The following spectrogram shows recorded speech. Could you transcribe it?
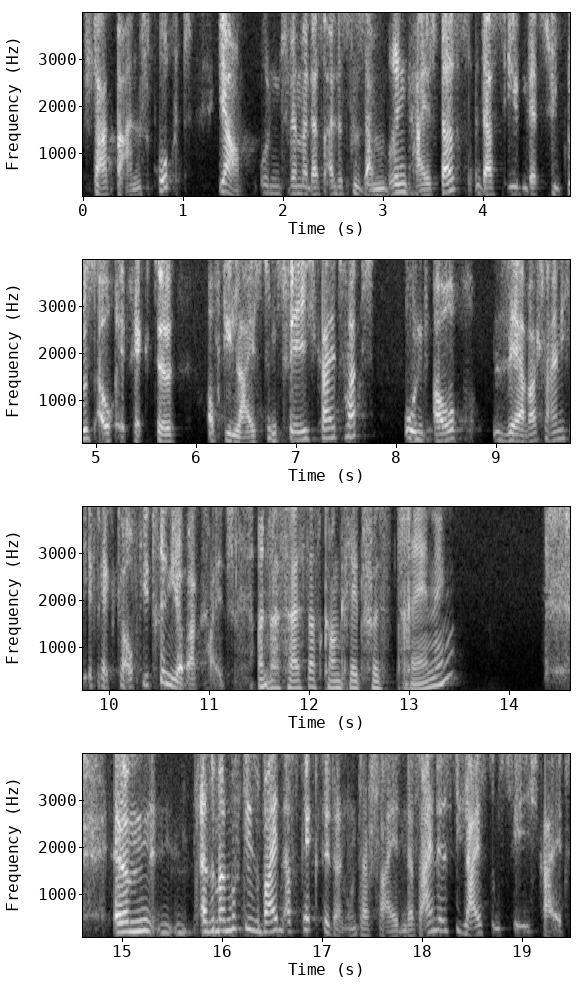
stark beansprucht. Ja, und wenn man das alles zusammenbringt, heißt das, dass eben der Zyklus auch Effekte auf die Leistungsfähigkeit hat und auch sehr wahrscheinlich Effekte auf die Trainierbarkeit. Und was heißt das konkret fürs Training? Ähm, also man muss diese beiden Aspekte dann unterscheiden. Das eine ist die Leistungsfähigkeit.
